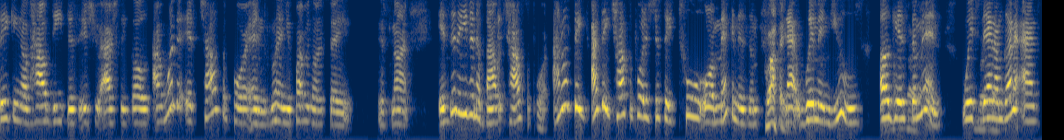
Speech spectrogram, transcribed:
thinking of how deep this issue actually goes, I wonder if child support and Glenn, you're probably going to say it's not. is it even about child support? I don't think I think child support is just a tool or a mechanism right. that women use against right. the men. Which right. then I'm gonna ask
